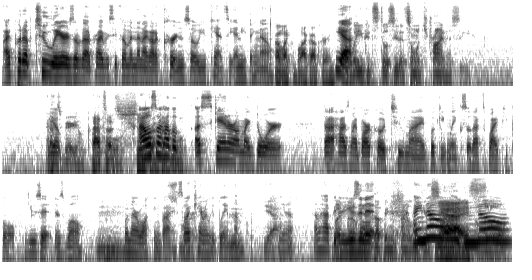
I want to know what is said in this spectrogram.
I put up two layers of that privacy film and then I got a curtain so you can't see anything now. I like a blackout curtain. Yeah. but you could still see that someone's trying to see. That's Yep. very That's uncomfortable. a super I also have a, a scanner on my door that has my barcode to my booking link, so that's why people use it as well Mm, when they're walking by. So I can't really blame them. yeah. You know, I'm happy But they're the using it. cupping and trying to I know. Yeah, I it's is a know.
